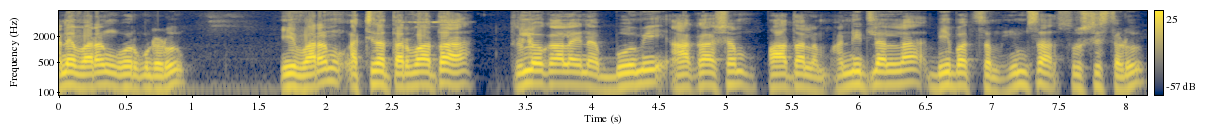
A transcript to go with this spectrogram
అనే వరం కోరుకుంటాడు. ఈ వరం వచ్చిన తర్వాత త్రిలోకాలైన భూమి ఆకాశం పాతాళం అన్నిట్లల్లా బీభత్సం హింస సృష్టిస్తాడు.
